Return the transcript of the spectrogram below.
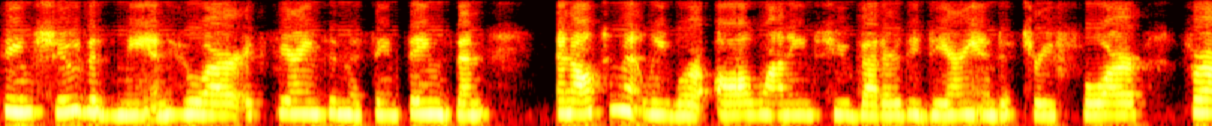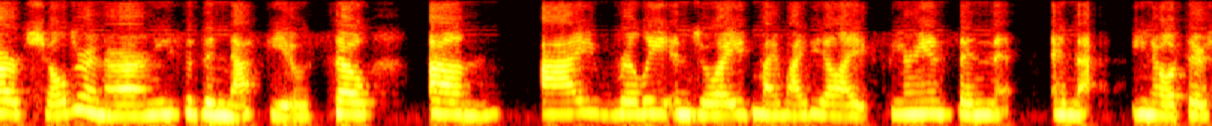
same shoes as me and who are experiencing the same things and and ultimately we're all wanting to better the dairy industry for for our children or our nieces and nephews. So um, I really enjoyed my YDLI experience and and you know if there's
